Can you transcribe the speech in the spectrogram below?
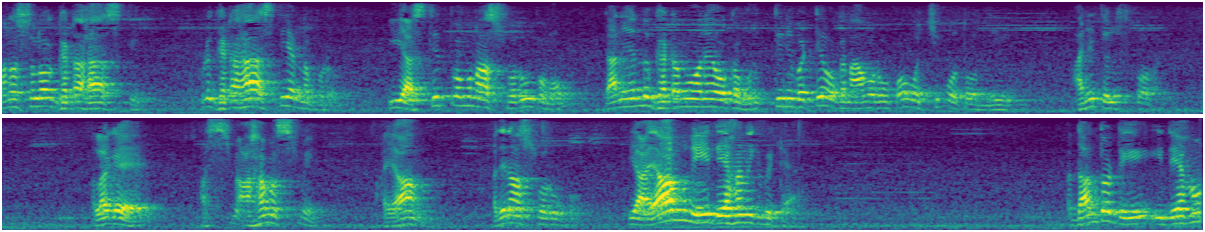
మనస్సులో ఘట అస్థి. ఇప్పుడు ఘట అస్థి అన్నప్పుడు ఈ అస్తిత్వము నా స్వరూపము దాని ఎందు ఘటము అనే ఒక వృత్తిని బట్టి ఒక నామరూపం వచ్చిపోతోంది అని తెలుసుకోవాలి. అలాగే అస్మి అహమస్మి అయాం అది నా స్వరూపం. ఈ అయాముని దేహానికి పెట్టా. దాంతో ఈ దేహం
